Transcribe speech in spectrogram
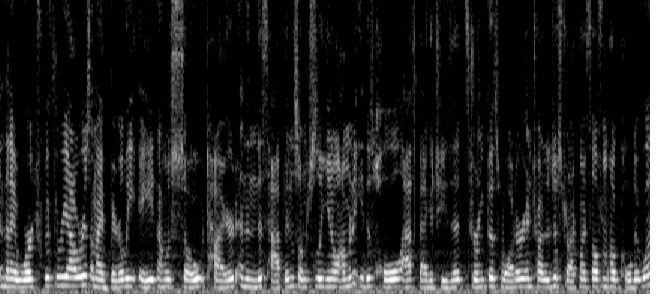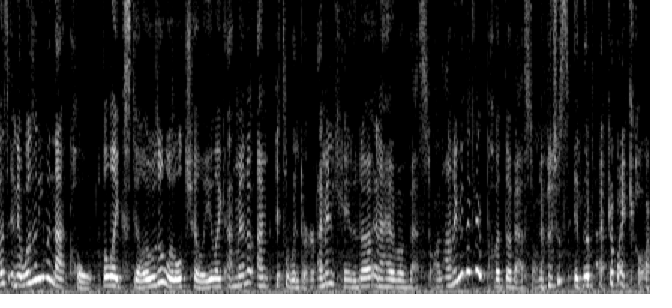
and then I worked for three hours and I barely ate and I was so tired. And then this happened. So I'm just like you know I'm gonna eat this whole ass bag of Cheez Its drink this water and try to distract myself from how cold it was. And it wasn't even that cold but like still it was a little chilly. Like I'm in a, I'm it's winter. I'm in Canada and I have a vest on. I don't even think I put the vest on. It was just in the back of my car.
